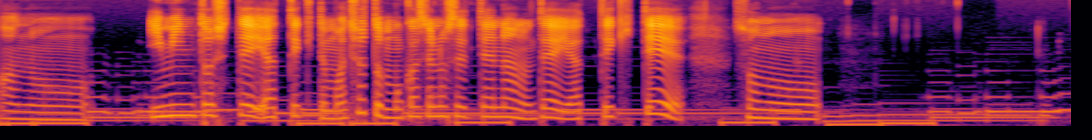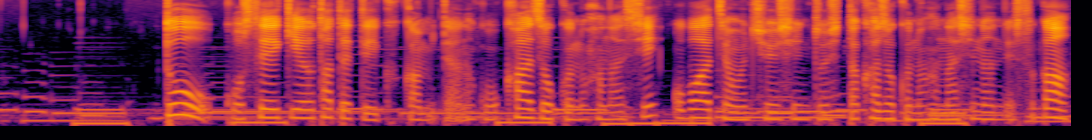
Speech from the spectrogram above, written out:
あのー、移民としてやってきて、まあ、ちょっと昔の設定なのでやってきてそのどうこう生計を立てていくかみたいなこう家族の話おばあちゃんを中心とした家族の話なんですが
